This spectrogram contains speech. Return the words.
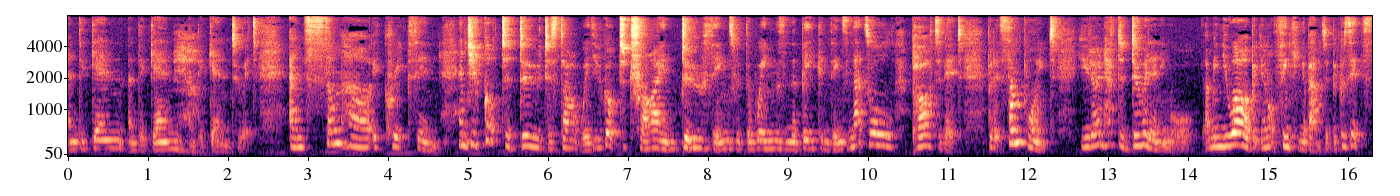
and again and again Yeah. and again to it. And somehow it creeps in. And you've got to do to start with. You've got to try and do things with the wings and the beak and things, and that's all part of it. But at some point, you don't have to do it anymore. I mean, you are, but you're not thinking about it because it's.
